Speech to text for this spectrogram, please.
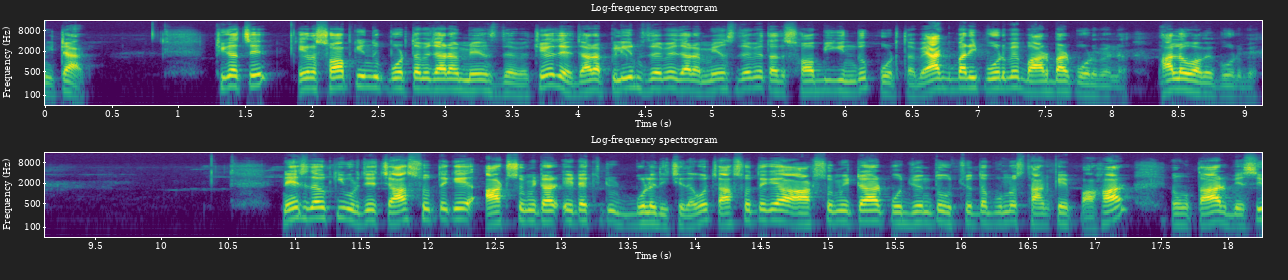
মিটার। ঠিক আছে? এগুলো সব কিন্তু পড়তে হবে যারা মেন্স দেবে, ঠিক আছে? যারা প্রিলিমস দেবে, যারা মেন্স দেবে, তাদের সবই কিন্তু পড়তে হবে। একবারই পড়বে, বারবার পড়বে না। ভালোভাবে পড়বে। নেক্সট দেখো কী বলছে? চারশো থেকে আটশো মিটার, এটা একটু বলে দিচ্ছি। দেখো, চারশো থেকে আটশো মিটার পর্যন্ত উচ্চতাপূর্ণ স্থানকে পাহাড় এবং তার বেশি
